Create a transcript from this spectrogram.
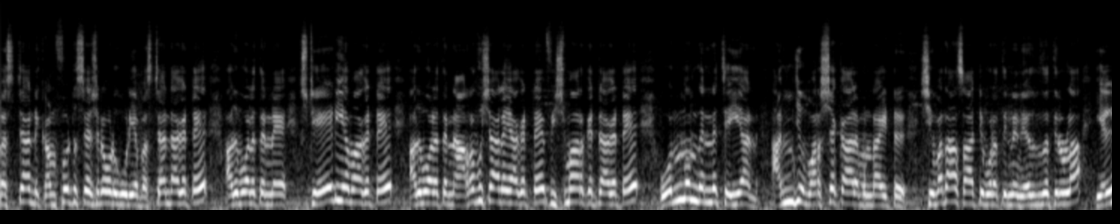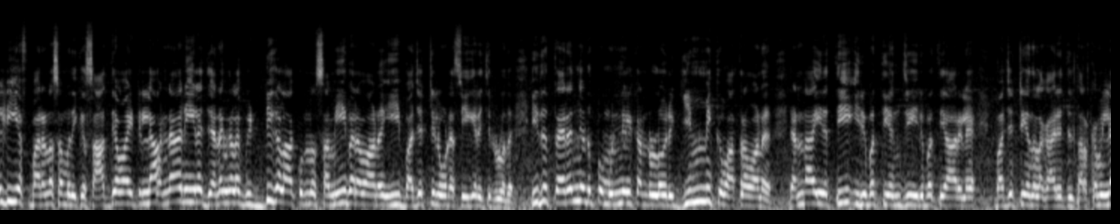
ബസ് സ്റ്റാൻഡ് കംഫർട്ട് സ്റ്റേഷനോട് കൂടിയ ബസ് സ്റ്റാൻഡ് ആകട്ടെ അതുപോലെ തന്നെ സ്റ്റേഡിയം ആകട്ടെ അതുപോലെ തന്നെ അറവുശാലയാകട്ടെ ഫിഷ് മാർക്കറ്റ് ആകട്ടെ ഒന്നും തന്നെ ചെയ്യാൻ അഞ്ച് വർഷക്കാലമുണ്ടായിട്ട് ശിവദാസ് ആറ്റുപുറത്തിന്റെ നേതൃത്വത്തിലുള്ള എൽ ഡി എഫ് ഭരണസമിതിക്ക് സാധ്യമായിട്ടില്ല. പൊന്നാനിയിലെ ജനങ്ങളെ വിഡ്ഢികളാക്കുന്ന സമീപനമാണ് ഈ ബജറ്റിലൂടെ സ്വീകരിച്ചിട്ടുള്ളത്. ഇത് തെരഞ്ഞെടുപ്പ് മുന്നിൽ കണ്ടുള്ള ഒരു ഗിമ്മിക്ക് മാത്രമാണ് രണ്ടായിരത്തി ഇരുപത്തിയഞ്ച് ഇരുപത്തിയാറിലെ ബജറ്റ് എന്നുള്ള കാര്യത്തിൽ തർക്കമില്ല.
